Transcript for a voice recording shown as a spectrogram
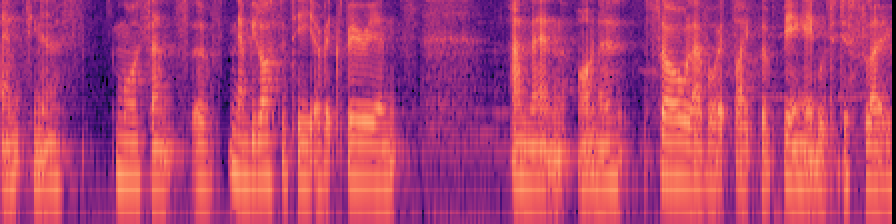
emptiness, more sense of nebulosity of experience. And then on a soul level, it's like the being able to just flow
